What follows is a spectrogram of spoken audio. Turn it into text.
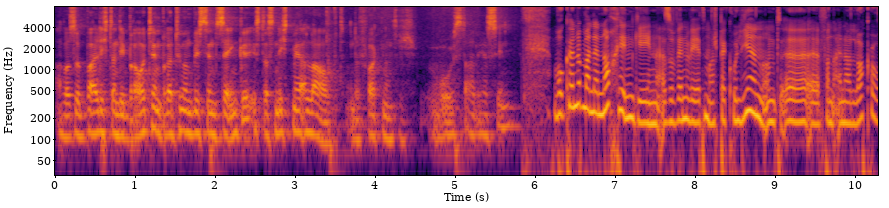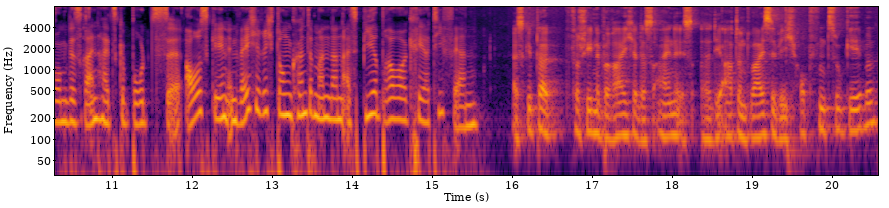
Aber sobald ich dann die Brautemperatur ein bisschen senke, ist das nicht mehr erlaubt. Und da fragt man sich, wo ist da der Sinn? Wo könnte man denn noch hingehen? Also wenn wir jetzt mal spekulieren und äh, von einer Lockerung des Reinheitsgebots äh, ausgehen, in welche Richtung könnte man dann als Bierbrauer kreativ werden? Es gibt halt verschiedene Bereiche. Das eine ist äh, die Art und Weise, wie ich Hopfen zugebe.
